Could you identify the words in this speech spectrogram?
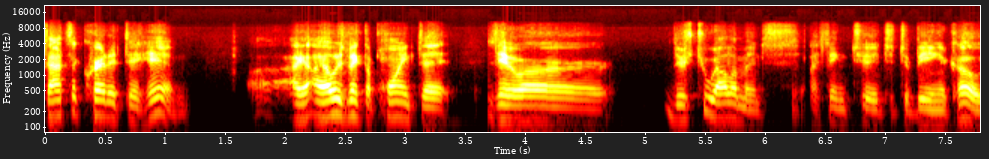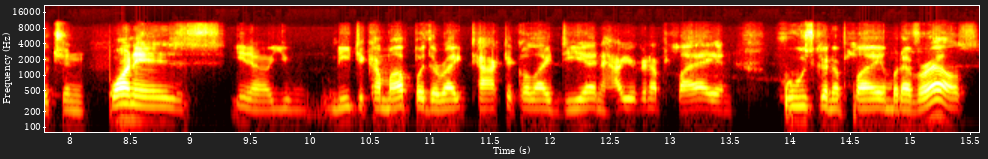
that's a credit to him. I, I always make the point that there are there's two elements I think to, to to being a coach, and one is you know you need to come up with the right tactical idea and how you're going to play and who's going to play and whatever else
